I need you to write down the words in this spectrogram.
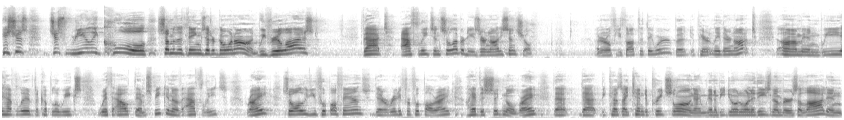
It's just, just really cool some of the things that are going on. We've realized that athletes and celebrities are not essential. I don't know if you thought that they were, but apparently they're not. Um, and we have lived a couple of weeks without them. Speaking of athletes, right? So all of you football fans that are ready for football, right? I have this signal, right? That that because I tend to preach long, I'm going to be doing one of these numbers a lot, and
